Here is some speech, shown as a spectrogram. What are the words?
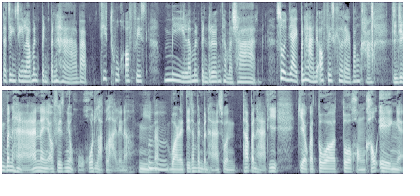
แต่จริง ๆ แล้วมันเป็นปัญหาแบบ ที่ทุกออฟฟิศมีแล้วมันเป็นเรื่องธรรมชาติ ส่วนใหญ่ปัญหาในออฟฟิศคืออะไรบ้างคะ จริง ๆ ปัญหาในออฟฟิศเนี่ยโอ้โหโคตรหลากหลายเลยนะ มีแบบวาไรตี้ถ้าเป็นปัญหาส่วนถ้าปัญหาที่เกี่ยวกับตัวตัวของเขาเองเนี่ย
